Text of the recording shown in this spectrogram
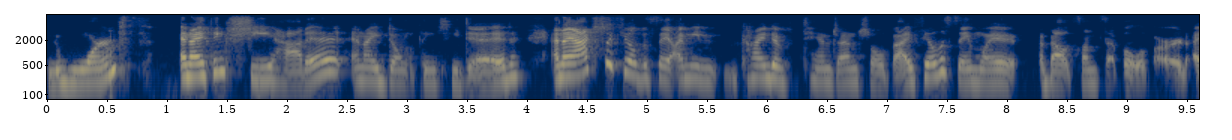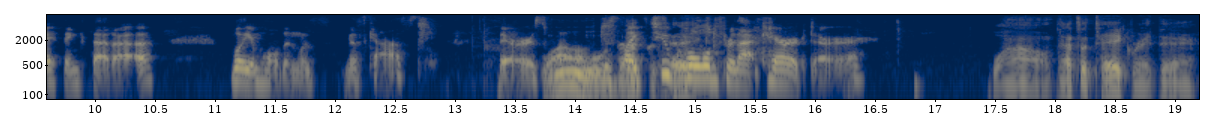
warmth. And I think she had it, and I don't think he did. And I actually feel the same. I mean, kind of tangential, but I feel the same way about Sunset Boulevard. I think that uh, William Holden was miscast there as well. Ooh, Just like too take. cold for that character. wow, that's a take right there.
